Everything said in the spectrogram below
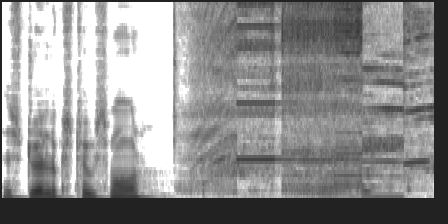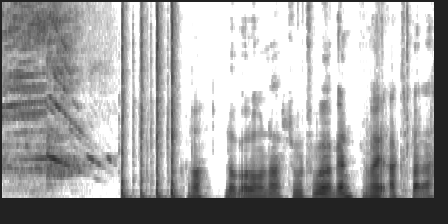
This drill looks too small. Oh, look at all that. So it's working. Right, that's better.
